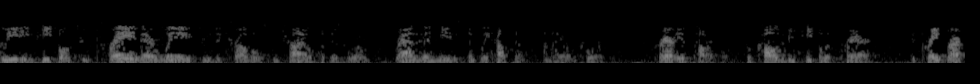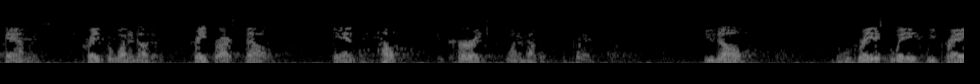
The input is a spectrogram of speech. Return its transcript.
leading people to pray their way through the troubles and trials of this world rather than me to simply help them on my own accord. Prayer is powerful. We're called to be people of prayer, to pray for our families, to pray for one another, pray for ourselves, and to help encourage one another in prayer. You know, the greatest way we pray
